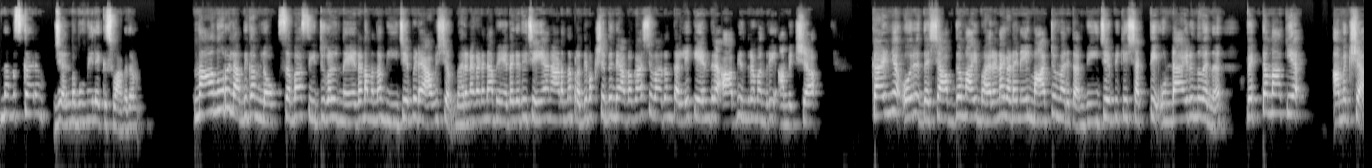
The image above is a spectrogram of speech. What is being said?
നമസ്കാരം. ജന്മഭൂമിയിലേക്ക് സ്വാഗതം. നാനൂറിലധികം ലോക്സഭാ സീറ്റുകൾ നേടണമെന്ന ബി ജെ പിയുടെ ആവശ്യം ഭരണഘടനാ ഭേദഗതി ചെയ്യാനാണെന്ന പ്രതിപക്ഷത്തിന്റെ അവകാശവാദം തള്ളി കേന്ദ്ര ആഭ്യന്തരമന്ത്രി അമിത്ഷാ കഴിഞ്ഞ ഒരു ദശാബ്ദമായി ഭരണഘടനയിൽ മാറ്റം വരുത്താൻ ബി ജെ പിക്ക് ശക്തി ഉണ്ടായിരുന്നുവെന്ന് വ്യക്തമാക്കിയ അമിത്ഷാ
